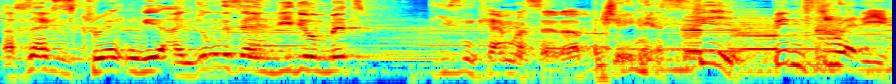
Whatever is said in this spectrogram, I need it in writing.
Als nächstes createn wir ein Junggesellenvideo mit diesem Camera Setup. Genius. Phil, bimst du ready?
